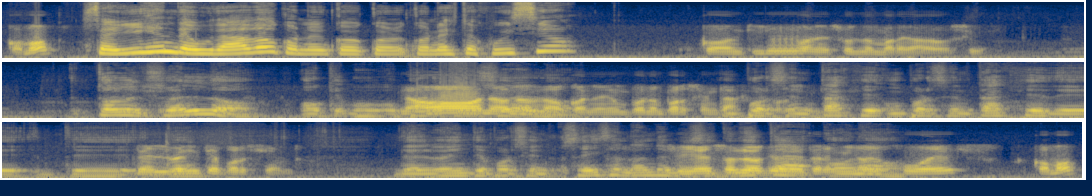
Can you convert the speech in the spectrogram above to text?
¿Cómo? ¿Seguís endeudado con, el- con, con- este juicio? Continúo con el sueldo embargado, sí. ¿Todo el sueldo? ¿O qué, o No, no, no, no, con el- un porcentaje. Un porcentaje, un porcentaje de, de- Del de- 20%. del 20%. ¿Seguís andando en Sí, bicicleta eso es lo que determinó el juez. ¿Cómo?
